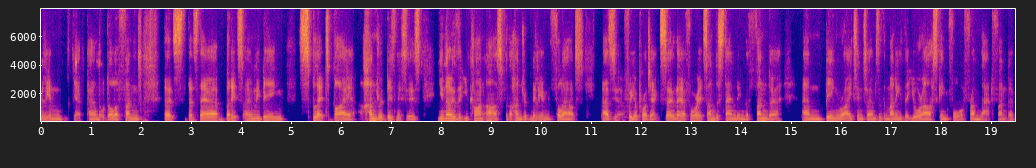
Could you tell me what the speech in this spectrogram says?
million yeah pound or dollar fund that's that's there, but it's only being split by a hundred businesses, you know that you can't ask for the hundred million full out as for your project. So therefore, it's understanding the funder and being right in terms of the money that you're asking for from that funder.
